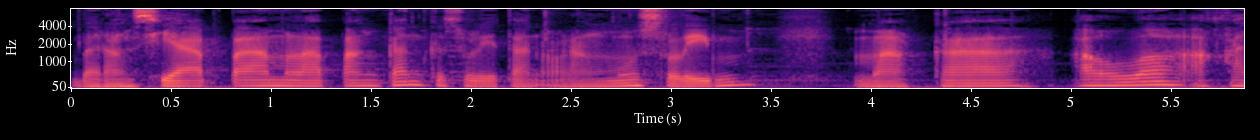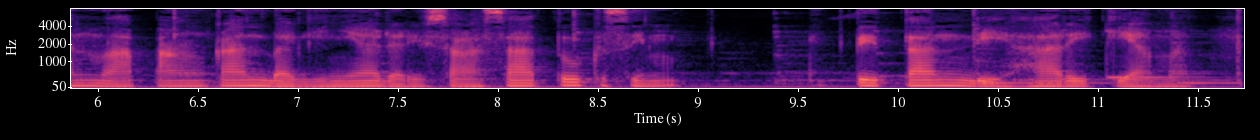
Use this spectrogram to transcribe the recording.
Barang siapa melapangkan kesulitan orang Muslim, maka Allah akan melapangkan baginya dari salah satu kesimpitan di hari kiamat.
